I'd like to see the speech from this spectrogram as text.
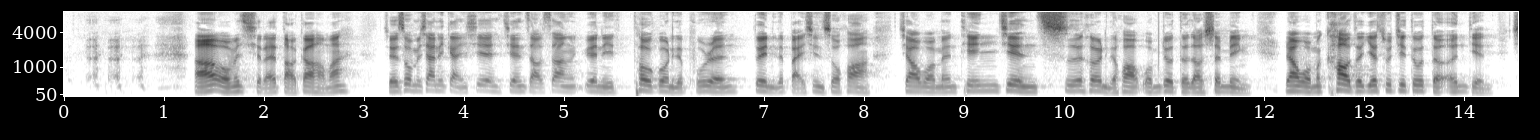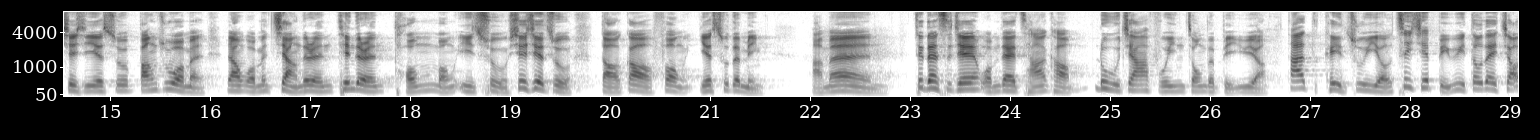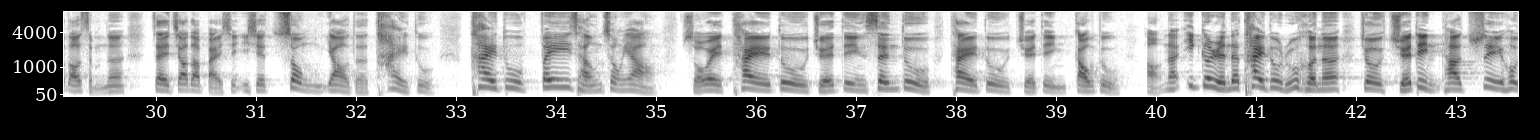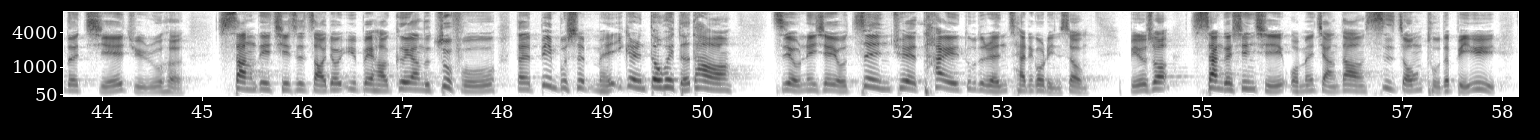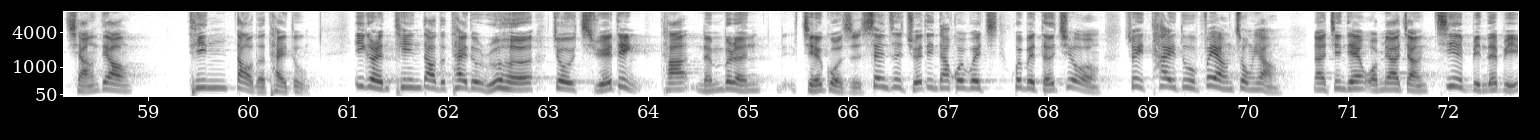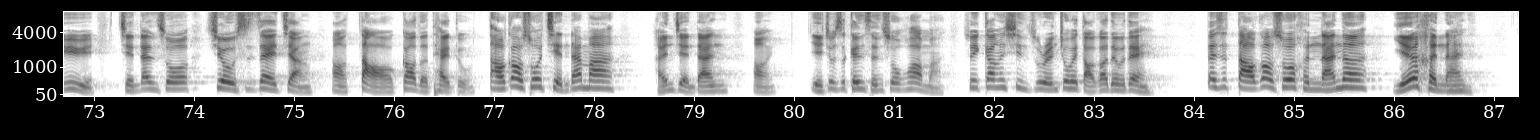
好，我们起来祷告好吗？所以说，我们向你感谢，今天早上愿你透过你的仆人对你的百姓说话，叫我们听见吃喝你的话，我们就得到生命，让我们靠着耶稣基督得恩典。谢谢耶稣帮助我们，让我们讲的人、听的人同盟益处。谢谢主。祷告奉耶稣的名，阿门。这段时间我们在查考路加福音中的比喻啊，大家可以注意哦，这些比喻都在教导什么呢？在教导百姓一些重要的态度，态度非常重要。所谓态度决定深度，态度决定高度。好，那一个人的态度如何呢？就决定他最后的结局如何。上帝其实早就预备好各样的祝福，但并不是每一个人都会得到哦。只有那些有正确态度的人才能够领受。比如说，上个星期我们讲到四种土的比喻，强调听到的态度。一个人听到的态度如何，就决定他能不能结果子，甚至决定他会不会会不会得救。所以态度非常重要。那今天我们要讲借饼的比喻，简单说就是在讲啊祷告的态度。祷告说简单吗？很简单啊，也就是跟神说话嘛。所以刚信主人就会祷告，对不对？但是祷告说很难呢，也很难。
